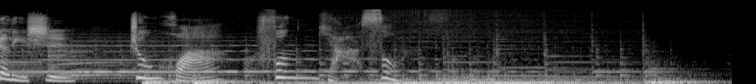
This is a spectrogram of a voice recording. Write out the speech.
这里是中华风雅颂。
